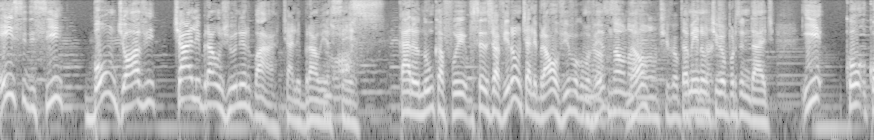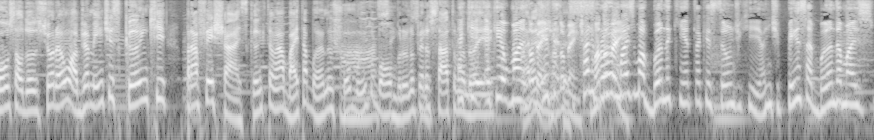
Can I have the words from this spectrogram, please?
ACDC, Bon Jovi, Charlie Brown Jr. Bah, Charlie Brown ia ser. Cara, eu nunca fui. Vocês já viram o Charlie Brown ao vivo alguma Não, vez? não, não, não, não tive a Também não oportunidade. tive a oportunidade. E com, com o saudoso Chorão, obviamente, Skank pra fechar. Skank também é uma baita banda, um show muito bom. sim, Bruno sim. Perussato É mandou que, aí. é que Mandou bem, mandou bem. Charlie Mandou Brown é bem. mais uma banda que entra a questão de que a gente pensa banda, mas,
